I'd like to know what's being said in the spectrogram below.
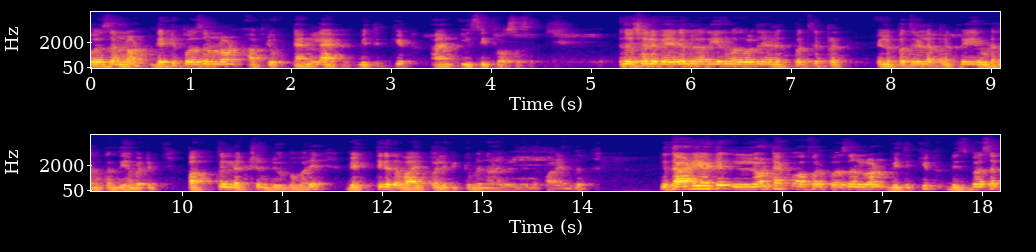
Personal loan get personal loan up to ten lakh with quick and easy process എന്ന് വെച്ചാൽ വേഗമേറിയതും അതുപോലെ തന്നെ എളുപ്പത്തിൽ എളുപ്പത്തിലുള്ള പ്രക്രിയയിലൂടെ നമുക്ക് എന്ത് ചെയ്യാൻ പറ്റും? പത്ത് ലക്ഷം രൂപ വരെ വ്യക്തിഗത വായ്പ ലഭിക്കുമെന്നാണ് ഇവരിൽ നിന്ന് പറയുന്നത്. താഴെയായിട്ട് loan type offer personal loan with quick disbursal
